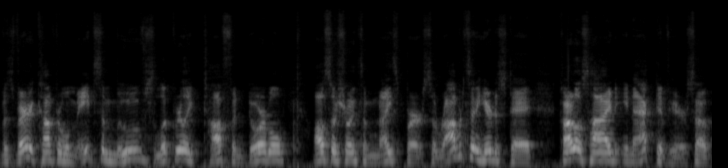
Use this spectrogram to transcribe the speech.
was very comfortable, made some moves, looked really tough and durable, also showing some nice bursts. So Robinson here to stay. Carlos Hyde inactive here, so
